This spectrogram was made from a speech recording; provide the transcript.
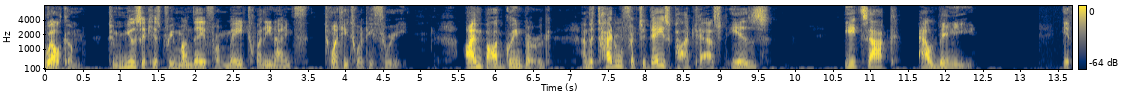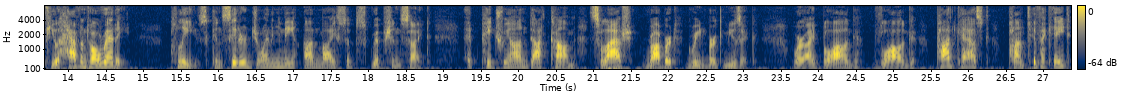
Welcome to Music History Monday for May 29th, 2023. I'm Bob Greenberg, and the title for today's podcast is Isaac Albéniz. If you haven't already, please consider joining me on my subscription site at patreon.com slash Robert Greenberg Music, where I blog, vlog, podcast, pontificate,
